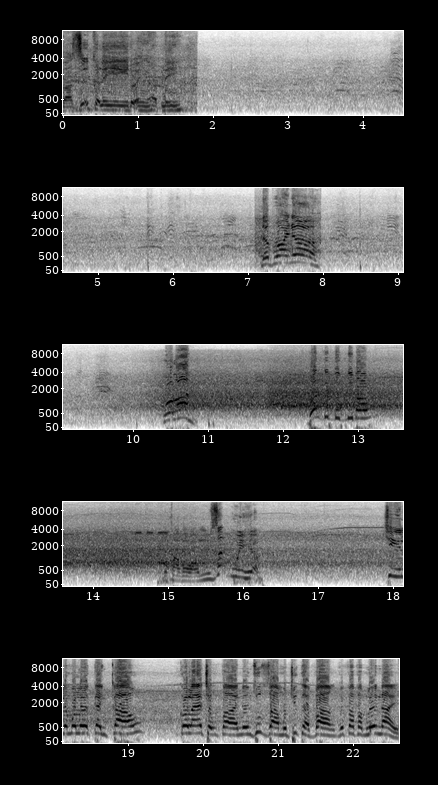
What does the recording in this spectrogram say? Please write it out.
và giữ cự ly đội hình hợp lý De Bruyne Roland Vẫn tiếp tục đi bóng. một pha vào bóng rất nguy hiểm Chỉ là một lời cảnh cáo. Có lẽ trọng tài nên rút ra một chiếc thẻ vàng với pha phạm lỗi này.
